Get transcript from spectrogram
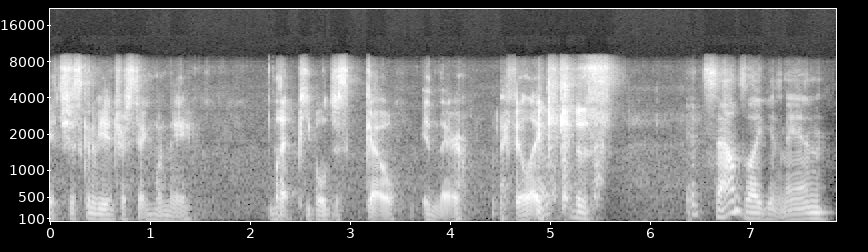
it's just going to be interesting when they let people just go in there. I feel like because It sounds like it, man.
